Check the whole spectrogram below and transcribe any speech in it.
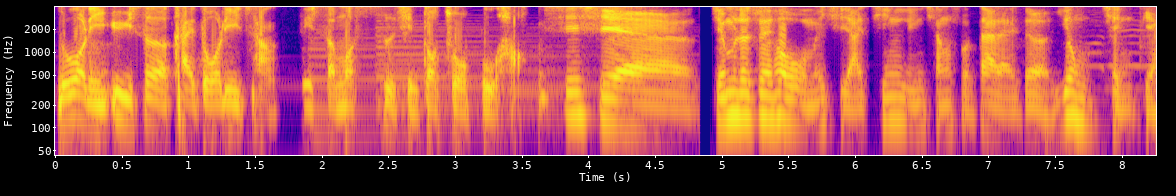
如果你预设太多立场，你什么事情都做不好。谢谢。节目的最后，我们一起来听林强所带来的《用钱行》，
